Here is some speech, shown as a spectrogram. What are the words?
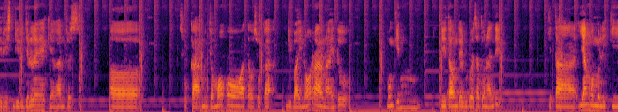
diri sendiri jelek ya kan? Terus uh, suka mencemooh atau suka gibain orang. Nah itu mungkin di tahun 2021 nanti kita yang memiliki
